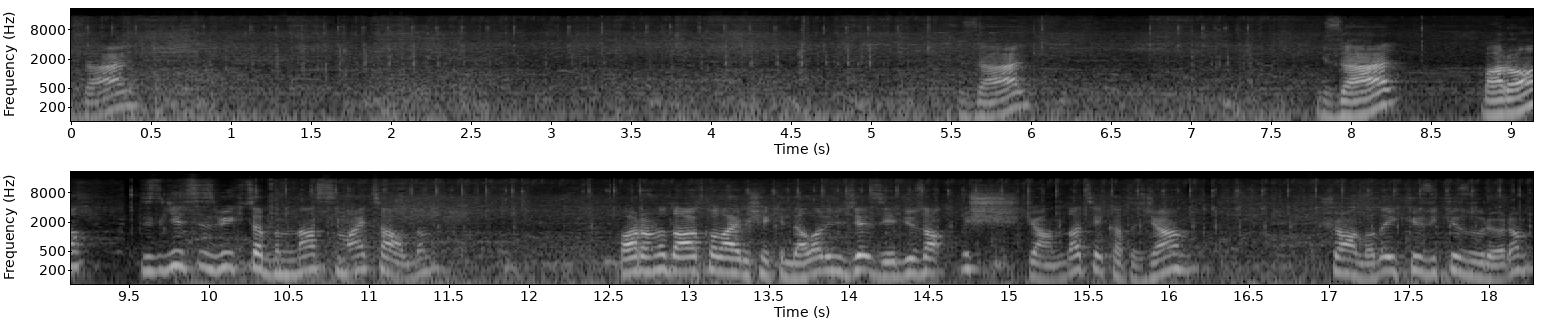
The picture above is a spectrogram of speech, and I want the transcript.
Güzel. Güzel. Güzel. Baron. Dizginsiz büyük kitabından smite aldım. Baron'u daha kolay bir şekilde alabileceğiz. 760 canda tek atacağım. Şu anda da 200-200 vuruyorum.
